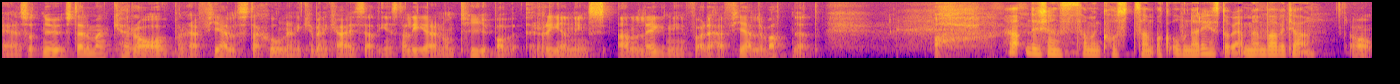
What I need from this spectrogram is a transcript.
Eh, så att nu ställer man krav på den här fjällstationen i Kebnekaise att installera någon typ av reningsanläggning för det här fjällvattnet. Oh. Ja, det känns som en kostsam och onödig historia, men vad vet jag? Ja,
